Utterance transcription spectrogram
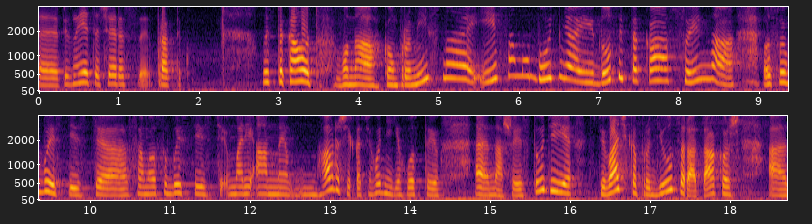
е, пізнається через е, практику. Ось така от вона компромісна і самобутня, і досить така сильна особистість. Е, Саме особистість Маріанни Гавриш, яка сьогодні є гостею е, нашої студії, співачка, продюсер, а також е,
